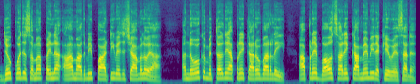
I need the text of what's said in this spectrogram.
ਜੋ ਕੁਝ ਸਮਾਂ ਪਹਿਲਾਂ ਆਮ ਆਦਮੀ ਪਾਰਟੀ ਵਿੱਚ ਸ਼ਾਮਲ ਹੋਇਆ, ਅਨੋਖ ਮਿੱਤਲ ਨੇ ਆਪਣੇ ਕਾਰੋਬਾਰ ਲਈ ਆਪਣੇ ਬਹੁਤ ਸਾਰੇ ਕਾਮੇ ਵੀ ਰੱਖੇ ਹੋਏ ਸਨ।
